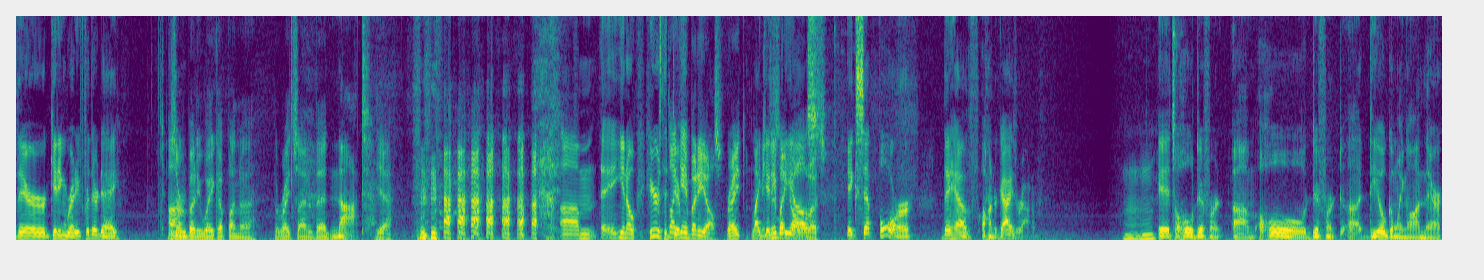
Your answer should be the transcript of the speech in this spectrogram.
they're getting ready for their day. Does everybody wake up on the, the right side of bed? Not, Yeah. Uh, you know, here's the difference. Like difference. anybody else, right? I Like mean, anybody like else, except for they have hundred guys around them. It's a whole different, um, a whole different uh, deal going on there.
